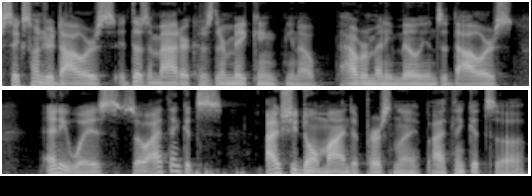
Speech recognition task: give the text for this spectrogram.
six hundred dollars, it doesn't matter because they're making you know however many millions of dollars, anyways. So I think it's. I actually don't mind it personally. I think it's a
